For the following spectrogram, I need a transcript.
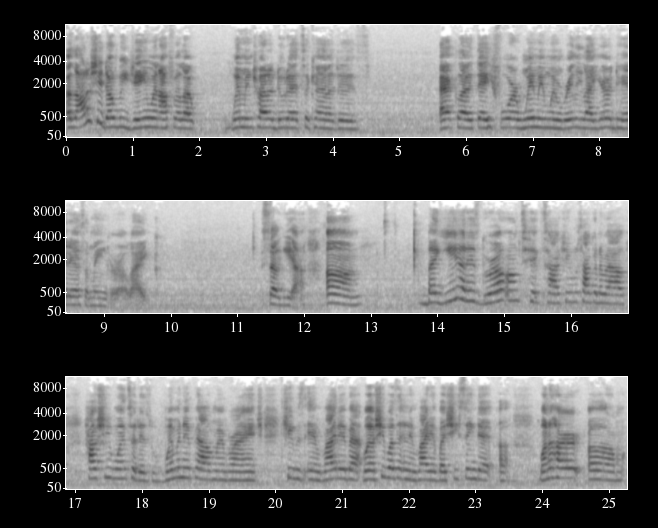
a lot of shit don't be genuine. I feel like women try to do that to kind of just act like they for women when really like you're dead ass a mean girl like so yeah. Um but yeah this girl on tiktok she was talking about how she went to this women empowerment branch. She was invited back well she wasn't invited but she seen that uh one of her um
